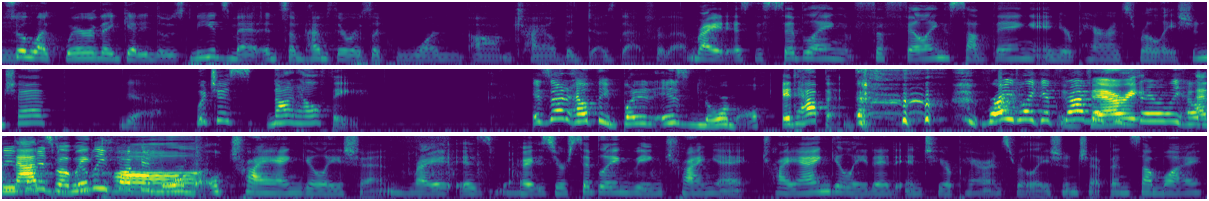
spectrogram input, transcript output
So like where are they getting those needs met? And sometimes there is like one um, child that does that for them. Right. Is the sibling fulfilling something in your parents' relationship? Yeah. which is not healthy. It's not healthy, but it is normal. It happens. right? Like it's not Very, necessarily healthy, and but that's it's what really we call fucking normal. triangulation, right? Is is your sibling being triang- triangulated into your parents' relationship in some way?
